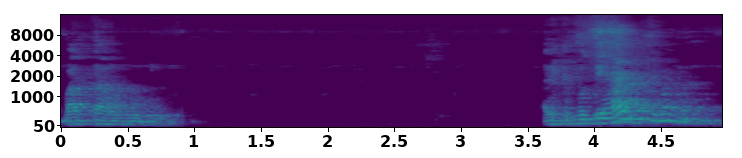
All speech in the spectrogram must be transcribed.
batal wudu ada keputihan gimana?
